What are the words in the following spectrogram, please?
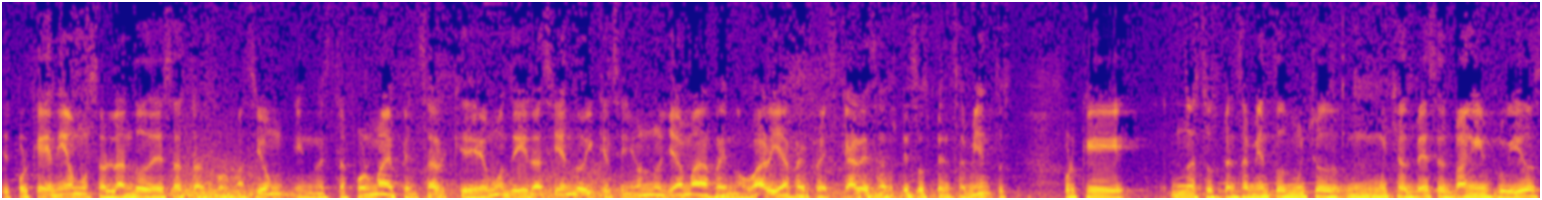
Es porque veníamos hablando de esa transformación en nuestra forma de pensar que debemos de ir haciendo y que el Señor nos llama a renovar y a refrescar esos pensamientos. Porque nuestros pensamientos muchos, muchas veces van influidos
